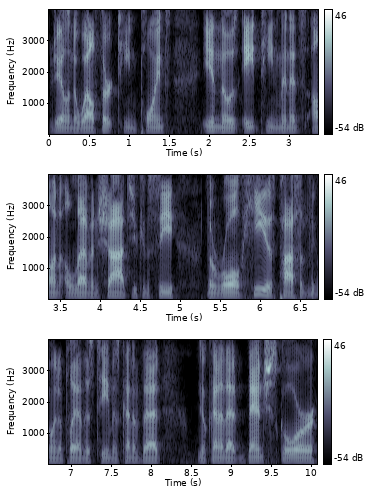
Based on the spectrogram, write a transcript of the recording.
Jaylen Nowell 13 points in those 18 minutes on 11 shots. You can see the role he is possibly going to play on this team is kind of that, you know, kind of that bench scorer,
